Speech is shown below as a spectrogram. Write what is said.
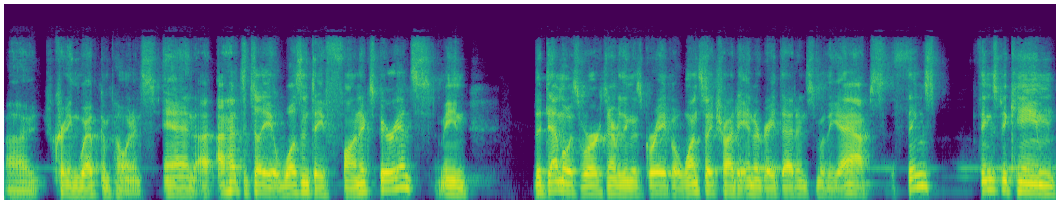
uh, creating web components. And I, I have to tell you it wasn't a fun experience. I mean the demos worked and everything was great. But once I tried to integrate that in some of the apps, things things became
